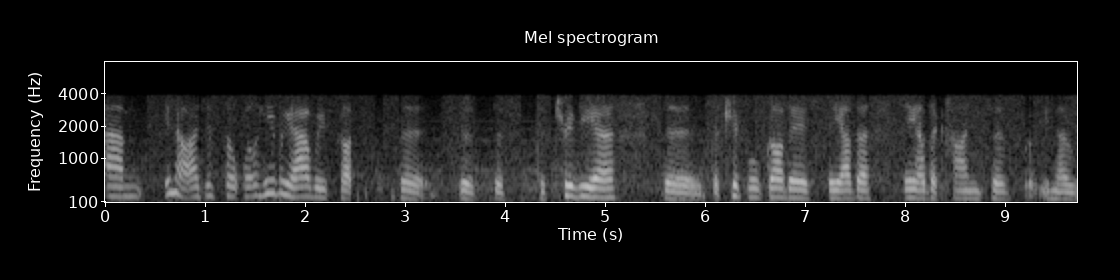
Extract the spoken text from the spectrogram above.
um, you know, I just thought, well, here we are. We've got the the the, the trivia, the the triple goddess, the other the other kinds of you know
